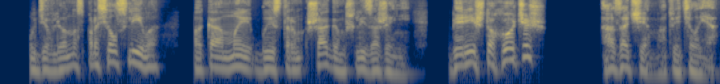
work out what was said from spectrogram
— удивленно спросил Слива, пока мы быстрым шагом шли за Женей. «Бери, что хочешь». «А зачем?» — ответил я.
